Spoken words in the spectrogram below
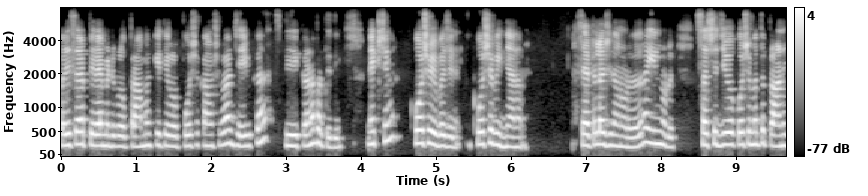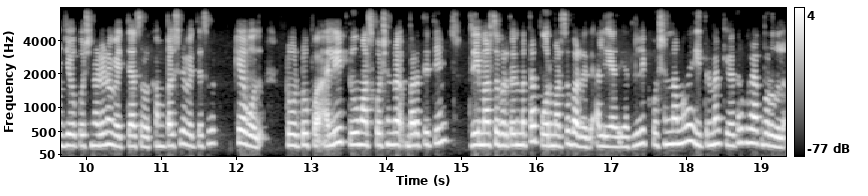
ಪರಿಸರ ಪಿರಮಿಡ್ಗಳು, ಪ್ರಾಮುಖ್ಯತೆಗಳು, ಪೋಷಕಾಂಶಗಳ ಜೈವಿಕ ಸ್ಥಿರೀಕರಣ ಬರ್ತೈತಿ. ನೆಕ್ಸ್ಟ್ ಇನ್ ಕೋಶ ವಿಭಜನೆ, ಕೋಶ ವಿಜ್ಞಾನ. ಸೈಟಾಲಜಿದಾಗ ನೋಡೋದಾದ್ರೆ ಇಲ್ಲಿ ನೋಡಿ ಸಸ್ಯ ಜೀವಕೋಶ ಮತ್ತು ಪ್ರಾಣಿ ಜೀವಕೋಶ ನಡುವಿನ ವ್ಯತ್ಯಾಸಗಳು ಕಂಪಲ್ಸರಿ ವ್ಯತ್ಯಾಸಗಳು ಕೇಳ್ಬೋದು. ಟೂ ಟು ಅಲ್ಲಿ ಟೂ ಮಾರ್ಕ್ಸ್ ಕ್ವಶನ್ ಬರ್ತೈತಿ ತ್ರೀ ಮಾರ್ಕ್ಸ್ ಬರ್ತೈತಿ ಮತ್ತೆ ಫೋರ್ ಮಾರ್ಕ್ಸ್ ಬರ್ತೈತಿ. ಅಲ್ಲಿ ಎಲ್ಲಿ ಕ್ವಶನ್ ನಮ್ಗೆ ಇದ್ರ ಮೇಲೆ ಕೇಳ್ತಾರೆ ಹೇಳಕ್ ಬರೋದಿಲ್ಲ.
